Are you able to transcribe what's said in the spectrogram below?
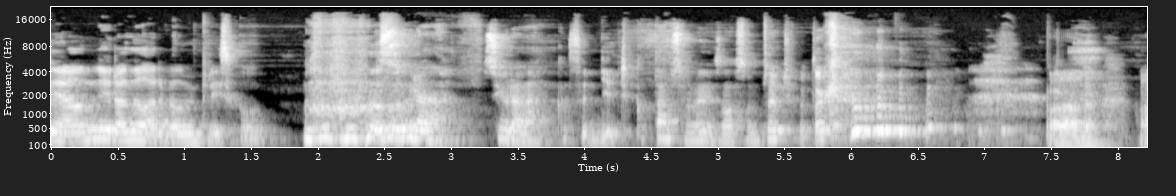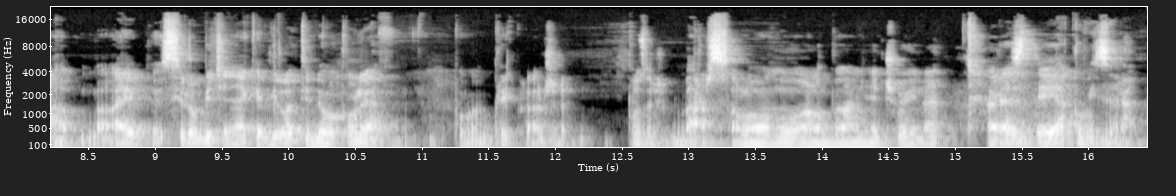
Ja, ale mne Rodelar veľmi príschol. Siurana. Siurana. Ako srdiečko. Tam som vyvezla som cečko, tak... Paráda. A aj si robíte nejaké výlety do okolia? Poviem príklad, že pozrieš Barcelónu alebo aj niečo iné. Rest day, ako vyzerá?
